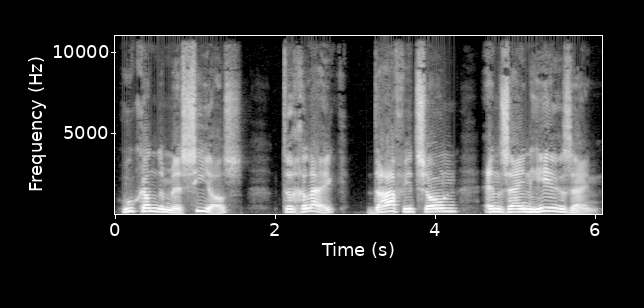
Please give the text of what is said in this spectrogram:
Hoe kan de Messias tegelijk Davids zoon en zijn Heere zijn?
